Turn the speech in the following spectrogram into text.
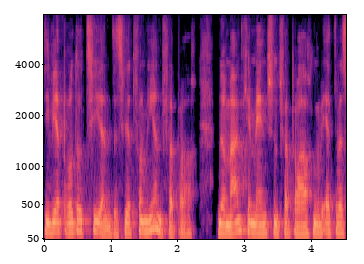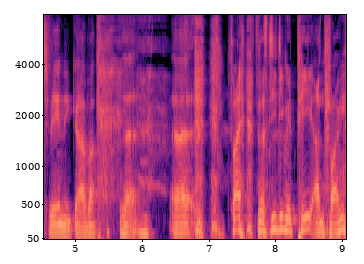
die wir produzieren. Das wird vom Hirn verbraucht. Nur manche Menschen verbrauchen etwas weniger, aber äh, äh, Sind das die, die mit P anfangen?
